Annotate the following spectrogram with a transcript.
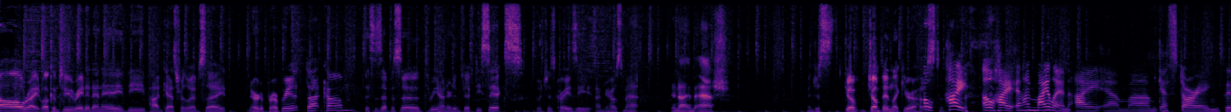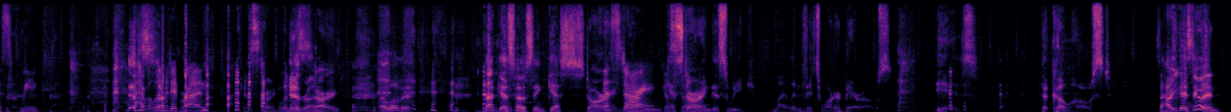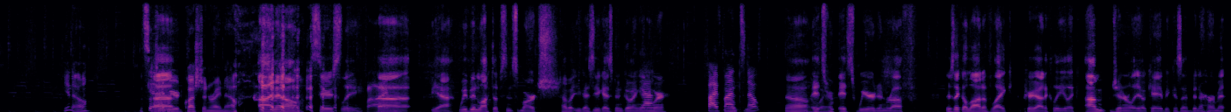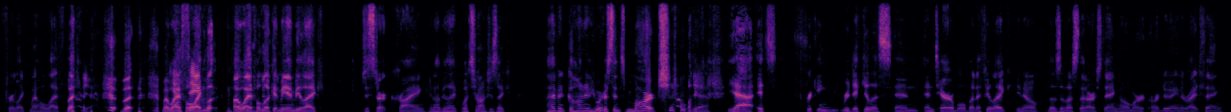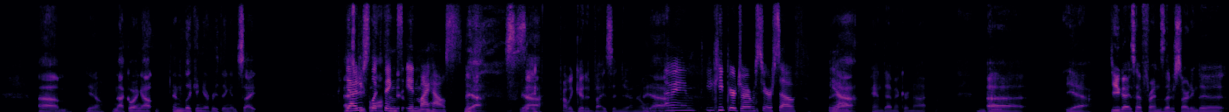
All right, welcome to Rated NA, the podcast for the website nerdappropriate.com. This is episode 356, which is crazy. I'm your host, Matt. And I'm Ash. And just go jump in like you're a Oh, host. hi. Oh, hi. And I'm Mylan. I am um, guest starring this week. I have a limited run. Guest starring, limited Guest run. starring. I love it. Not guest hosting, guest starring. Guest starring. Guest Guest starring this week. Mylan Fitzwater Barrows is the co-host. So how are you guys doing? You know, it's such Uh, a weird question right now. I know. Seriously. Fine. Uh, yeah, we've been locked up since March. How about you guys? You guys been going Yeah. anywhere? Five months. Nope. No, it's it's weird and rough. There's like a lot of like periodically like I'm generally okay because I've been a hermit for like my whole life, but Yeah. but my wife will like look, my wife will look at me and be like, just start crying, and I'll be like, "What's wrong?" She's like, "I haven't gone anywhere since March." And I'm like, yeah. yeah, it's freaking ridiculous and and terrible. But I feel like you know those of us that are staying home are are doing the right thing. Um, you know, not going out and licking everything in sight. yeah, I just people lick things do. in my house. Yeah, Yeah. Probably good advice in general. Yeah. I mean, you keep your germs to yourself. yeah. Yeah. Pandemic or not. Mhm. Uh, yeah. Do you guys have friends that are starting to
